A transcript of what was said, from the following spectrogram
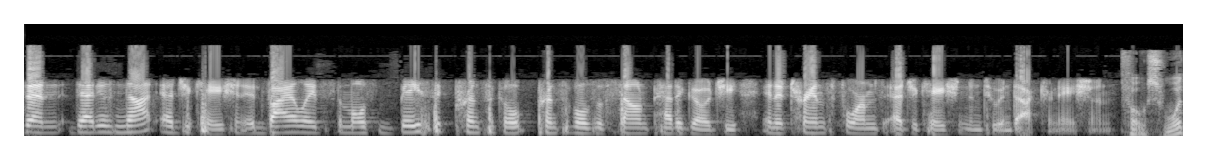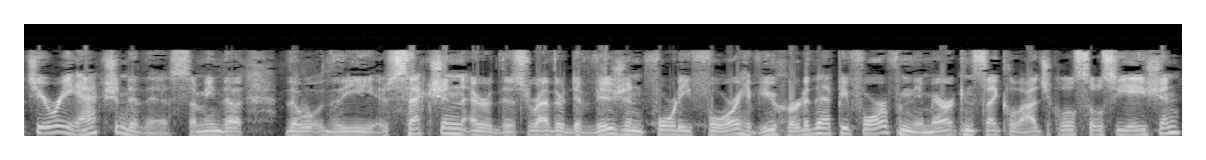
then that is not education. It violates the most basic principle, principles of sound pedagogy, and it transforms education into indoctrination. Folks, what's your reaction to this? I mean, the the the section or this rather division 44. Have you heard of that before from the American Psychological Association?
